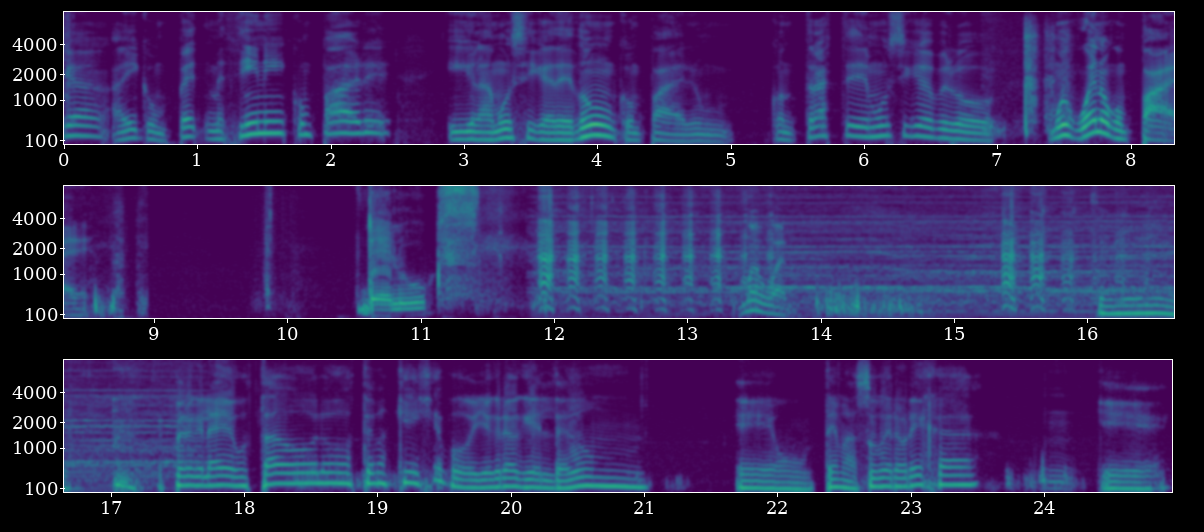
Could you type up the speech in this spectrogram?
Música ahí con Pet Metheny, compadre, y la música de Doom, compadre. Un contraste de música, pero muy bueno, compadre. Deluxe. Muy bueno. Sí. Espero que les haya gustado los temas que dije, porque yo creo que el de Doom es un tema súper oreja, Mm. que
